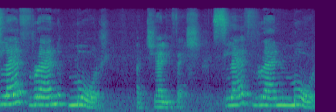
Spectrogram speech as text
Slefren môr. A jellyfish. Slefren môr.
